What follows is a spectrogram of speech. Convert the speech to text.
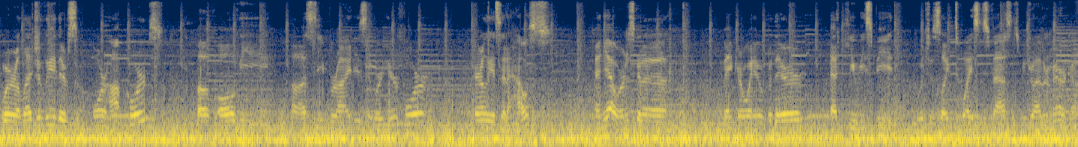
where allegedly there's some more hop cones of all the uh, steam varieties that we're here for. Apparently, it's at a house, and yeah, we're just gonna make our way over there at QE speed, which is like twice as fast as we drive in America.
